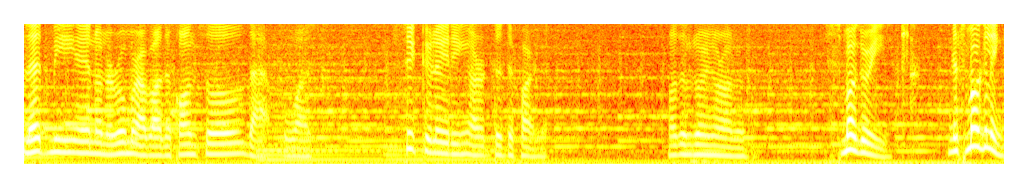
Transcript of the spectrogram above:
let me in on a rumor about the console that was circulating at the department. What is going on? Smuggery. The smuggling.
